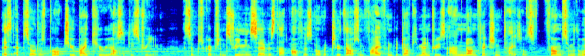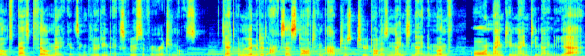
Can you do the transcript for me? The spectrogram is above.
This episode was brought to you by CuriosityStream, a subscription streaming service that offers over 2,500 documentaries and non-fiction titles from some of the world's best filmmakers including exclusive originals. Get unlimited access starting at just $2.99 a month or $19.99 a year.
